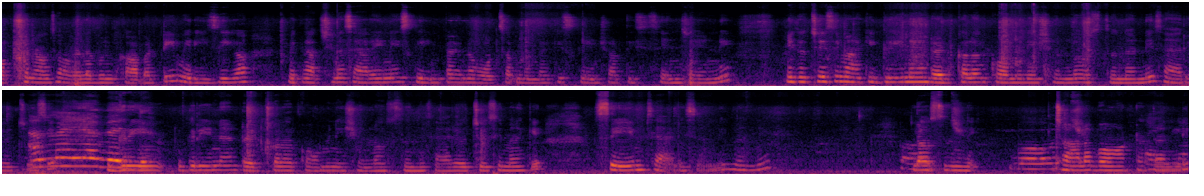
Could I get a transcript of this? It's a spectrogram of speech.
ఆప్షన్ ఆల్సో అవైలబుల్ కాబట్టి మీరు ఈజీగా మీకు నచ్చిన శారీని స్క్రీన్పై ఉన్న వాట్సాప్ నెంబర్కి స్క్రీన్ షాట్ తీసి సెండ్ చేయండి. ఇది వచ్చేసి మనకి గ్రీన్ అండ్ రెడ్ కలర్ కాంబినేషన్లో వస్తుందండి. శారీ వచ్చేసి green green and red colour కాంబినేషన్లో వస్తుంది. శారీ వచ్చేసి మనకి సేమ్ శారీస్ అండి ఇవన్నీ. ఇలా వస్తుంది. చాలా బాగుంటుందండి.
